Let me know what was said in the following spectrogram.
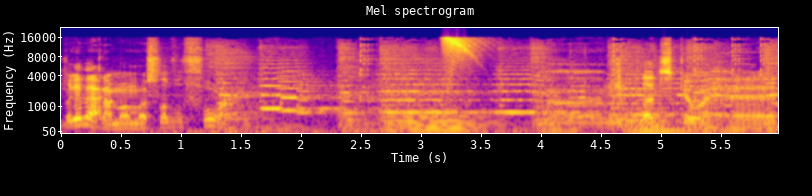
Look at that, I'm almost level 4. Um, let's go ahead.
